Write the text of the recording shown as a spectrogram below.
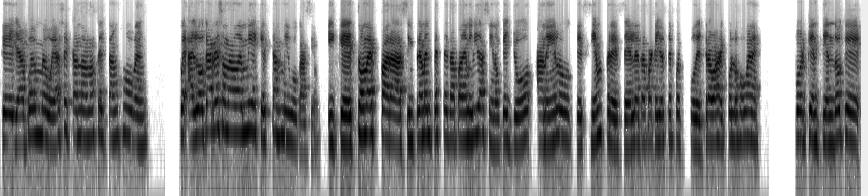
que ya pues me voy acercando a no ser tan joven, pues algo que ha resonado en mí es que esta es mi vocación y que esto no es para simplemente esta etapa de mi vida, sino que yo anhelo que siempre sea la etapa que yo esté, pues poder trabajar con los jóvenes, porque entiendo que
